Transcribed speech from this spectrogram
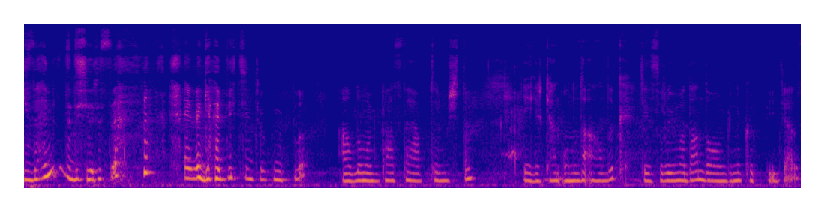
Güzel miydi dışarısı? Eve geldiği için çok mutlu. Ablama bir pasta yaptırmıştım. Gelirken onu da aldık. Cesur uyumadan doğum günü kutlayacağız.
